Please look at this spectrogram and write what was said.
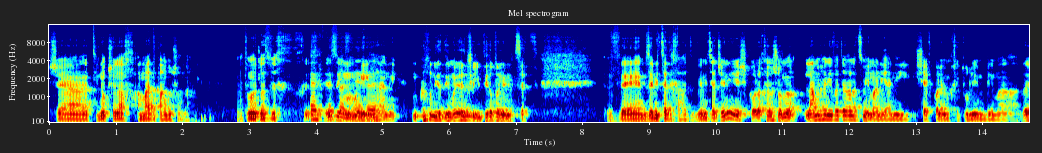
שהתינוק שלך עמד פעם ראשונה. ואת אומרת לעצמך, איך איזה אימא פספסתי את זה?" מגעילה אני, במקום להיות עם הילד שלי, תראו אני נמצאת. וזה מצד אחד, ומצד שני יש קול אחר שאומר, למה שאני אוותר על עצמי? מה, אני, אני אשב כל היום עם חיתולים ועם ה... זה?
